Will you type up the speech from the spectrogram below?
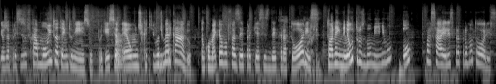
eu já preciso ficar muito atento nisso, porque isso é um indicativo de mercado. Então, como é que eu vou fazer para que esses detratores tornem neutros no mínimo ou passar eles para promotores?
